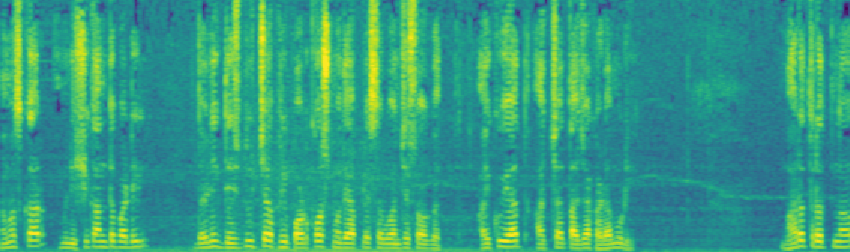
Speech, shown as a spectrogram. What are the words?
नमस्कार मी निशिकांत पाटील. दैनिक देशदूतच्या फ्री पॉडकास्टमध्ये आपले सर्वांचे स्वागत. ऐकूयात आजच्या ताज्या घडामोडी. भारतरत्न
